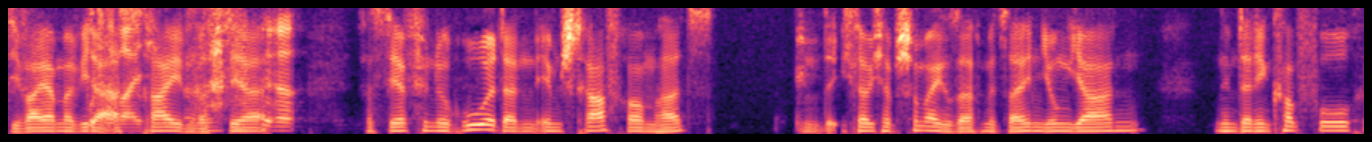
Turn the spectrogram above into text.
die war ja mal wieder astrein, was der, ja. was der für eine Ruhe dann im Strafraum hat. Und ich glaube, ich habe schon mal gesagt, mit seinen jungen Jahren nimmt er den Kopf hoch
